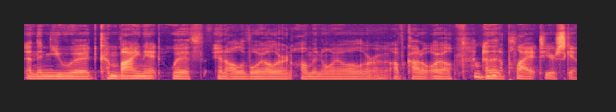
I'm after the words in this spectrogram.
and then you would combine it with an olive oil or an almond oil or avocado oil, Mm-hmm. and then apply it to your skin.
